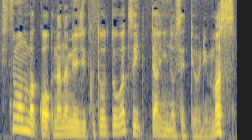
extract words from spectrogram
質問箱、ナナミュージック等々はツイッターに載せております。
